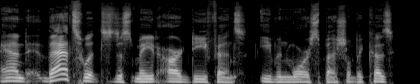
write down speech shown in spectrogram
And that's what's just made our defense even more special because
